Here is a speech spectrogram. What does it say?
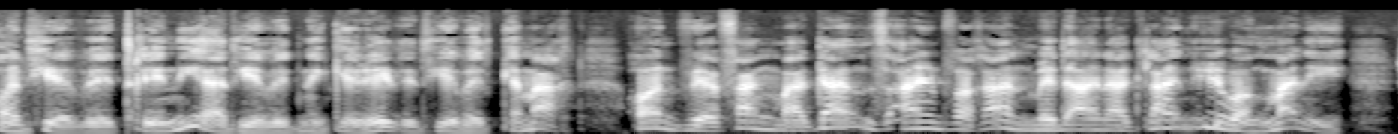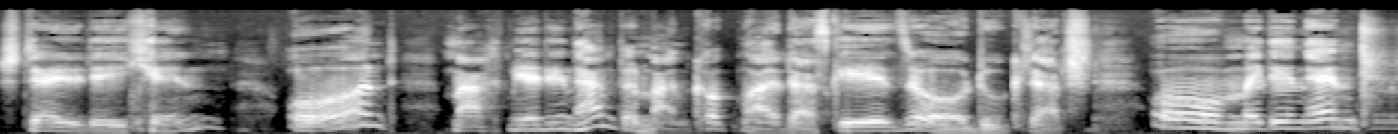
Und hier wird trainiert, hier wird nicht geredet, hier wird gemacht. Und wir fangen mal ganz einfach an mit einer kleinen Übung. Manni, stell dich hin und mach mir den Hampelmann. Guck mal, das geht so. Du klatscht oh, mit den Händen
